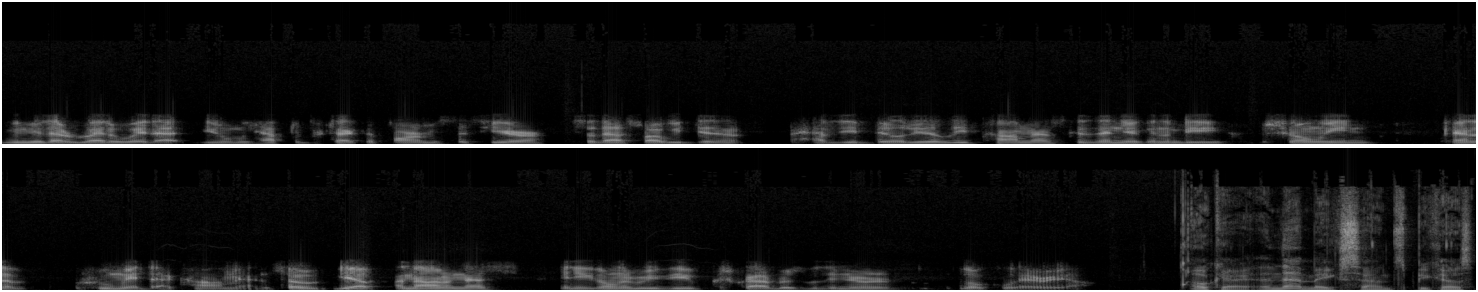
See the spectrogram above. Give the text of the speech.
we knew that right away that you know we have to protect the pharmacist here. So that's why we didn't have the ability to leave comments because then you're going to be showing kind of who made that comment. So yep anonymous and you can only review prescribers within your local area. Okay and that makes sense because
